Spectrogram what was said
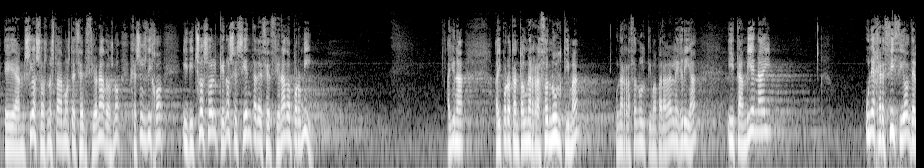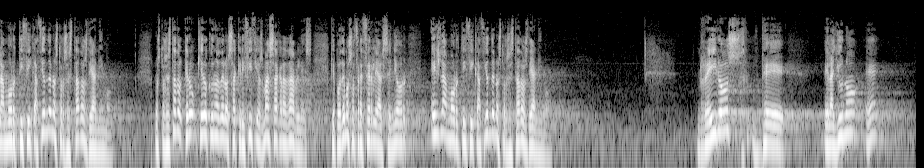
eh, ansiosos, no estamos decepcionados. ¿no? Jesús dijo, y dichoso el que no se sienta decepcionado por mí. Hay una, hay por lo tanto una razón última, una razón última para la alegría, y también hay un ejercicio de la mortificación de nuestros estados de ánimo. Nuestros estados, creo, quiero que uno de los sacrificios más agradables que podemos ofrecerle al Señor es la mortificación de nuestros estados de ánimo. Reíros de el ayuno ¿eh?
